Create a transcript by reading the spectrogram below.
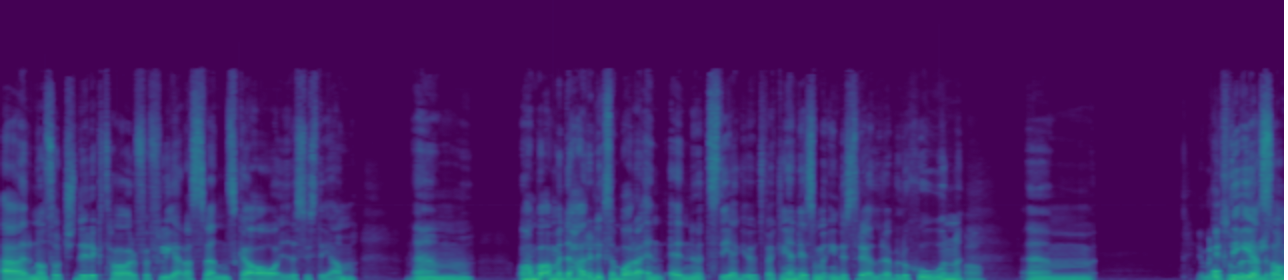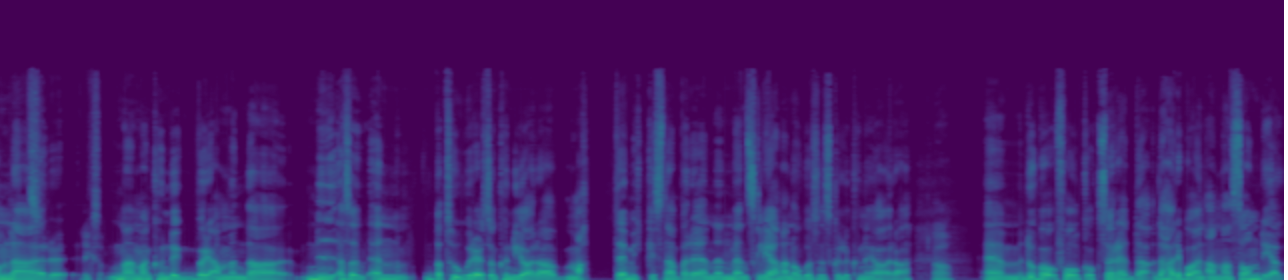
är någon sorts direktör för flera svenska AI-system. Mhm. Ehm, och han bara, "Ja, men det här är liksom bara en, ännu ett steg i utvecklingen, det är som en industriell revolution. ja. Ehm, ja det är och som det är som när liksom. man, man kunde börja använda ni, alltså en, datorer som kunde göra matte mycket snabbare än en Mm. mänsklig hjärna någonsin skulle kunna göra. Ja, Ehm, då var folk också rädda. Det här är bara en annan sån del.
